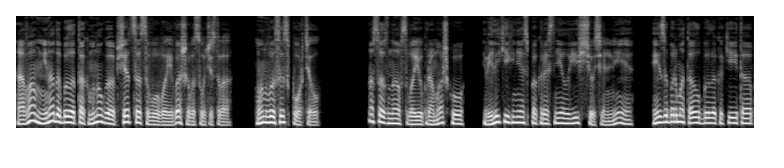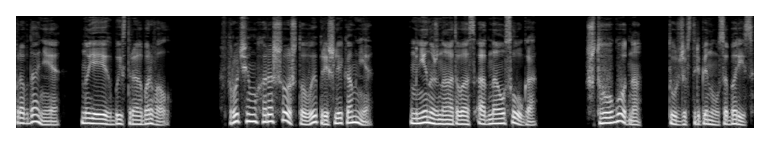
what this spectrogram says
«А вам не надо было так много общаться с Вовой, ваше высочество. Он вас испортил». Осознав свою промашку, великий князь покраснел еще сильнее и забормотал было какие-то оправдания, но я их быстро оборвал. «Впрочем, хорошо, что вы пришли ко мне. Мне нужна от вас одна услуга». «Что угодно», — тут же встрепенулся Борис.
